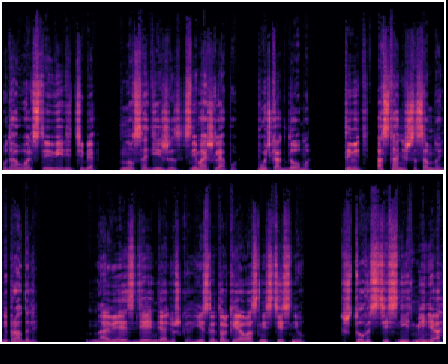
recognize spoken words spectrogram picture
удовольствие видеть тебя! Ну, садись же, снимай шляпу, будь как дома. Ты ведь останешься со мной, не правда ли?» «На весь день, дядюшка, если только я вас не стесню». «Что стеснить меня?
